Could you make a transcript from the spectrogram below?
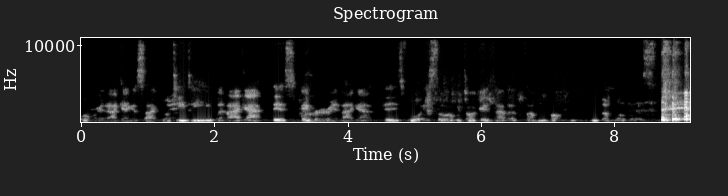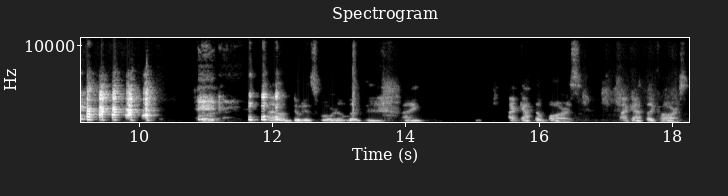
for it. I got a cycle TT, but I got this paper and I got this voice. So we're talking about this. I don't do this for a living. I I got the bars. I got the cars.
